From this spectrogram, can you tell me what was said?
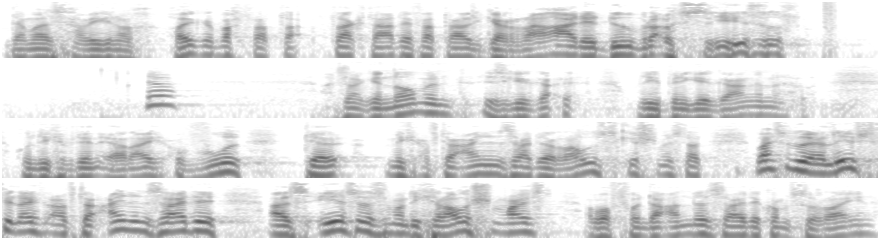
Damals habe ich noch Heugelbach-Traktate verteilt. Gerade du brauchst Jesus. Ja. Also dann genommen, ist gegangen, und ich bin gegangen und ich habe den erreicht, obwohl der mich auf der einen Seite rausgeschmissen hat. Weißt du, du erlebst vielleicht auf der einen Seite als erstes, dass man dich rausschmeißt, aber von der anderen Seite kommst du rein.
